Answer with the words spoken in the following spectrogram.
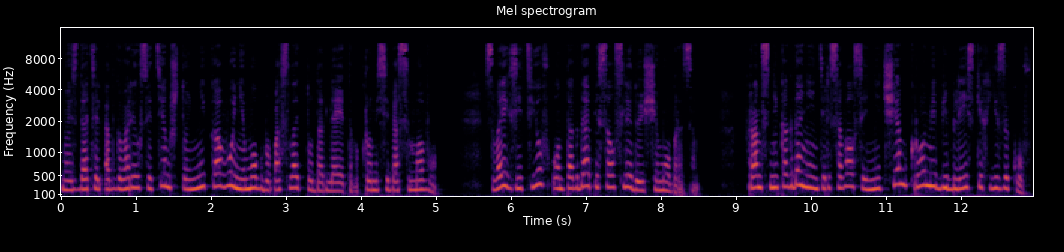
но издатель отговорился тем, что никого не мог бы послать туда для этого, кроме себя самого. Своих зятьев он тогда описал следующим образом. Франц никогда не интересовался ничем, кроме библейских языков.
